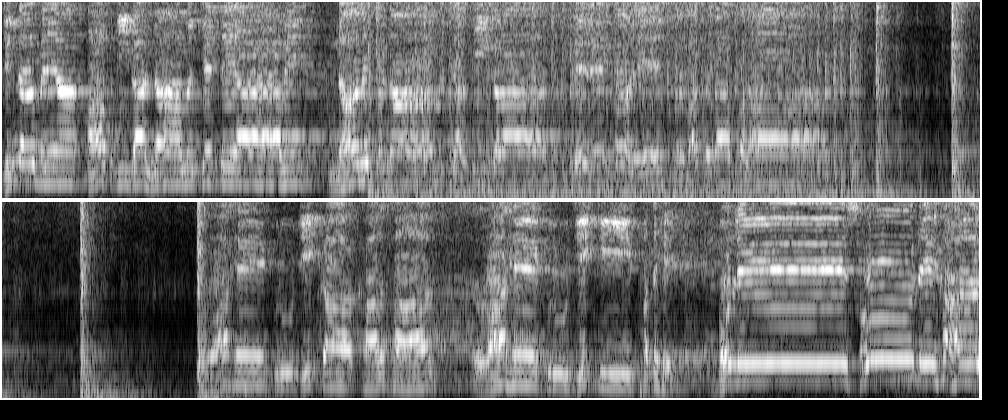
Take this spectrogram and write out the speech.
ਜਿੰਨਾ ਮਿਲਿਆ ਆਪ ਜੀ ਦਾ ਨਾਮ ਚੇਤੇ ਆਵੇ ਨਾਨਕ ਨਾਮ ਚੜ੍ਹਦੀ ਕਲਾ, ਤੇਰੇ ਭਾਣੇ ਸਰਬੱਤ ਦਾ ਭਲਾ। ਵਾਹਿਗੁਰੂ ਜੀ ਕਾ ਖਾਲਸਾ, ਵਾਹਿਗੁਰੂ ਜੀ ਕੀ ਫਤਿਹ। ਬੋਲੇ ਸੋ ਨਿਹਾਲ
